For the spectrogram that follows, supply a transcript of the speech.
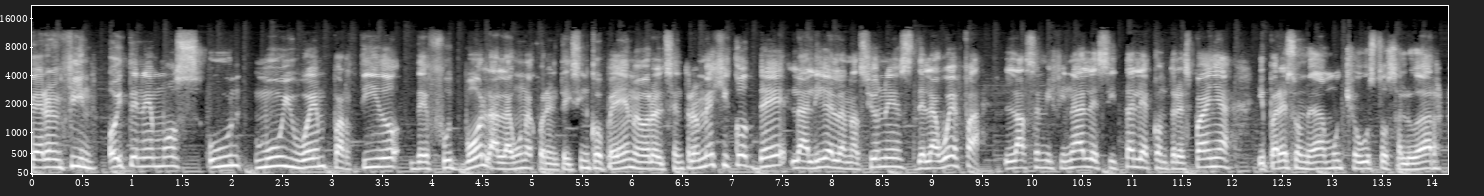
Pero en fin, hoy tenemos un muy buen partido de fútbol a la 1.45 pm, hora del centro de México, de la Liga de las Naciones de la UEFA, las semifinales Italia contra España. Y para eso me da mucho gusto saludar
